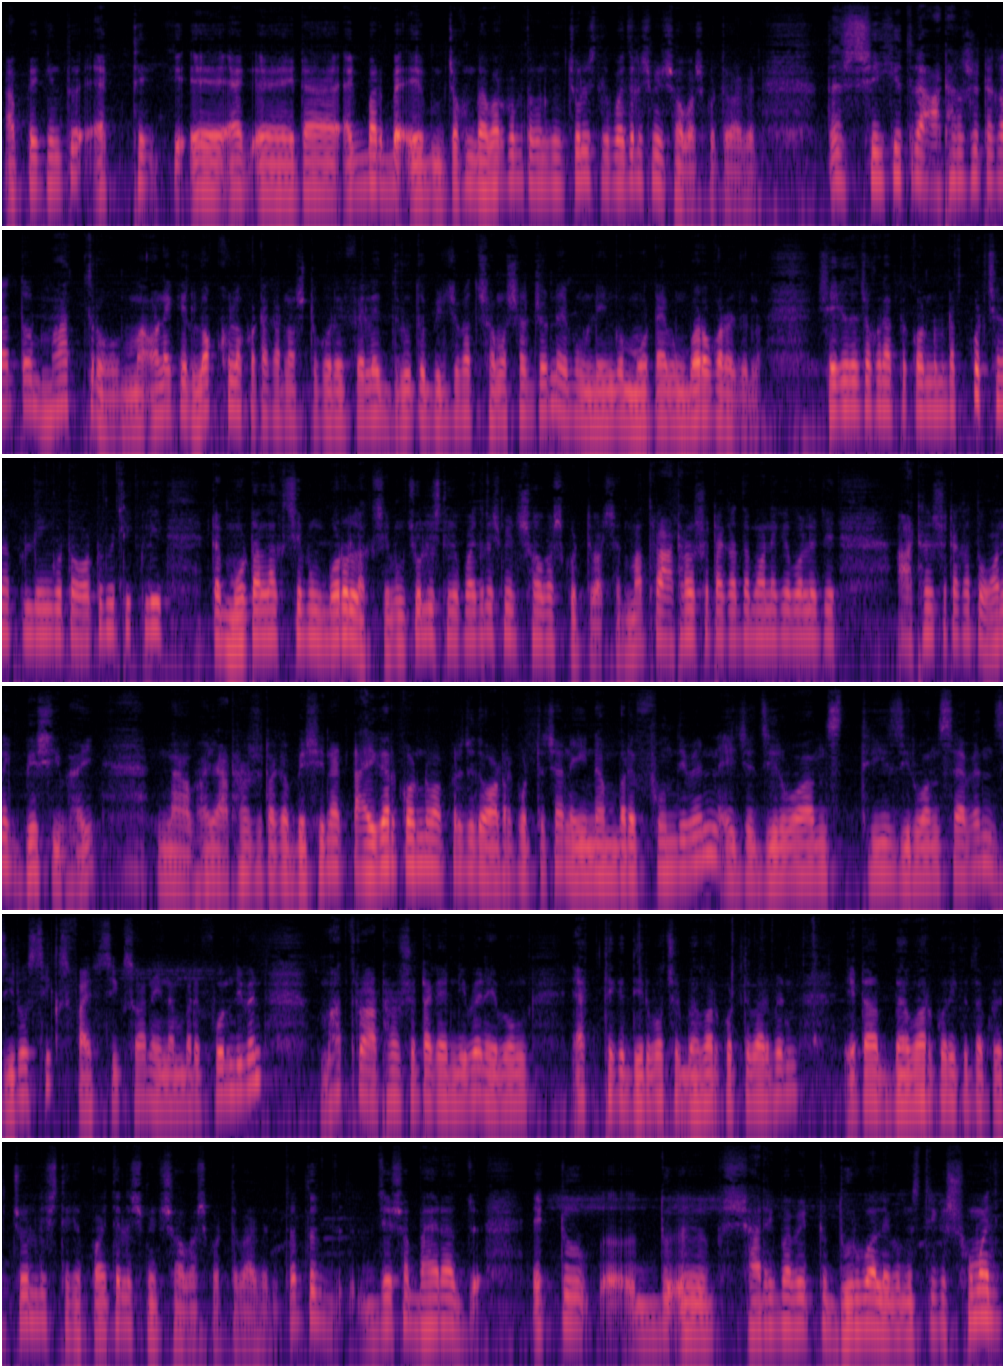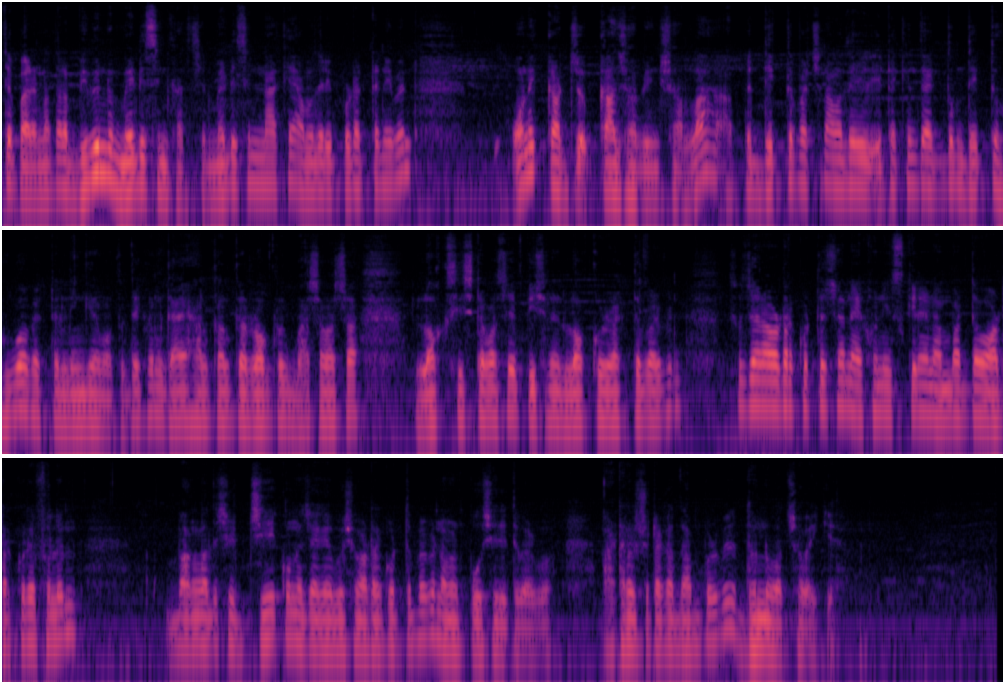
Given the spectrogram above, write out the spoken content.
আপনি কিন্তু এক থেকে এক এটা একবার যখন ব্যবহার করবেন তখন কিন্তু চল্লিশ থেকে পঁয়তাল্লিশ মিনিট সহবাস করতে পারবেন। তা সেই ক্ষেত্রে আঠারোশো টাকা তো মাত্র। অনেকে লক্ষ লক্ষ টাকা নষ্ট করে ফেলে দ্রুত বীর্যপাত সমস্যার জন্য এবং লিঙ্গ মোটা এবং বড় করার জন্য। সেই ক্ষেত্রে যখন আপনি কন্ডোমটা পড়ছেন আপনার লিঙ্গটা অটোমেটিকলি এটা মোটা লাগছে এবং বড় লাগছে এবং চল্লিশ থেকে পঁয়তাল্লিশ মিনিট সহবাস করতে পারছেন। মাত্র আঠারোশো টাকা দাম অনেকে বলে যে আঠারোশো টাকা তো অনেক বেশি ভাই। না ভাই আঠারোশো টাকা বেশি না টাইগার কন্ডোম আপনারা যদি অর্ডার করতে চান, এই নাম্বারে ফোন দিবেন। এই যে zero one three zero one seven zero six five six one এই নাম্বারে ফোন দিবেন। মাত্র আঠারোশো টাকায় নেবেন এবং এক থেকে দেড় বছর ব্যবহার করতে পারবেন। এটা ব্যবহার করে কিন্তু আপনারা চল্লিশ থেকে পঁয়তাল্লিশ মিনিট সহবাস করতে পারবেন। তো তো যেসব ভাইরা একটু শারীরিকভাবে একটু দুর্বল এবং স্ত্রীকে সময় দিতে পারে না, তারা বিভিন্ন মেডিসিন খাচ্ছে মেডিসিন না খেয়ে আমাদের এই প্রোডাক্টটা নেবেন। অনেক কার্য, কাজ হবে ইনশাল্লাহ আপনি দেখতে পাচ্ছেন আমাদের এটা কিন্তু একদম দেখতে হুবাব একটা লিঙ্গের মতো। দেখুন, গায়ে হালকা হালকা রক রক ভাষা ভাষা লক সিস্টেম আছে, পিছনে লক করে রাখতে পারবেন। সো যারা অর্ডার করতে চান এখন স্ক্রিনে নাম্বার দেওয়া অর্ডার করে ফেলেন। বাংলাদেশের যে কোনো জায়গায় বসে অর্ডার করতে পারবেন, আমরা পৌঁছে দিতে পারব। আঠারোশো টাকা দাম পড়বে। ধন্যবাদ সবাইকে।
